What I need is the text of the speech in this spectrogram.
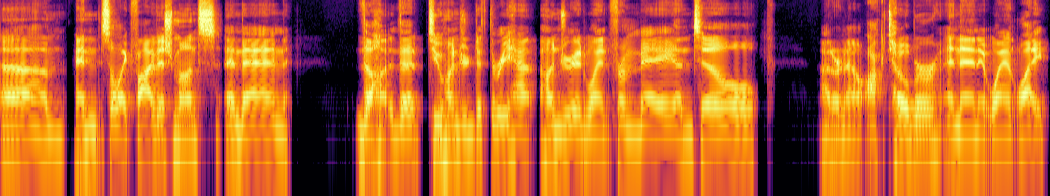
um, and so like five ish months, and then the the 200 to 300 went from May until I don't know October, and then it went like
